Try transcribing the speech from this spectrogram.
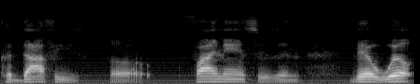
Gaddafi's uh, finances and their wealth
